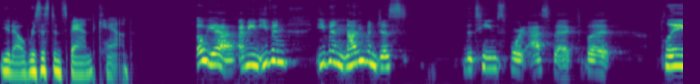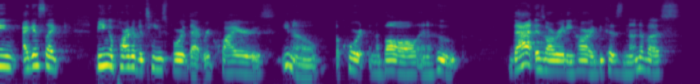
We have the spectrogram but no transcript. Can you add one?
you know, resistance band can. Oh yeah. I mean, even even not even just the team sport aspect, but playing, I guess like being a part of a team sport that requires, you know, a court and a ball and a hoop. That is already hard because none of us,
